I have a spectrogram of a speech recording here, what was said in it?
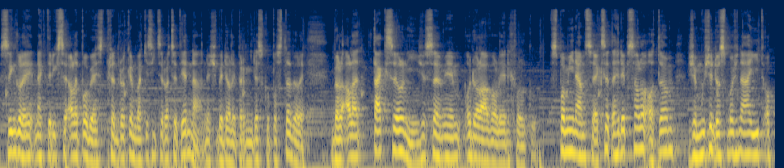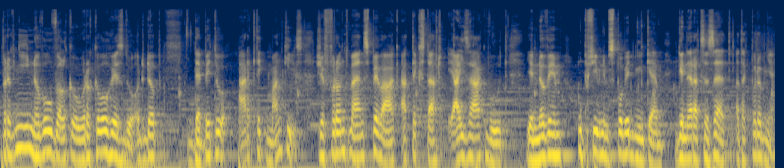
Singly, na kterých se ale pověst před rokem 2021, než vydali první desku, postavili, byl ale tak silný, že jsem jim odolával jen chvilku. Vzpomínám se, jak se tehdy psalo o tom, že může dost možná jít o první novou velkou rockovou hvězdu od dob debitu Arctic Monkeys, že frontman, zpěvák a textař Isaac Wood je novým upřímným spovědníkem generace Z a tak podobně.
